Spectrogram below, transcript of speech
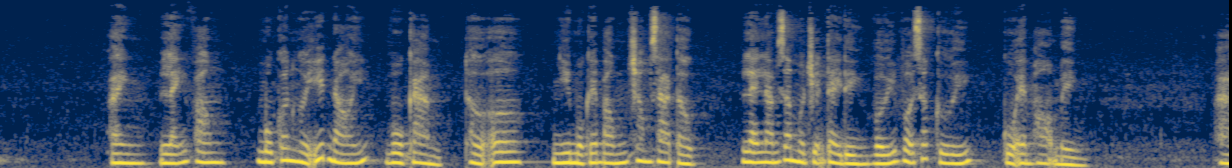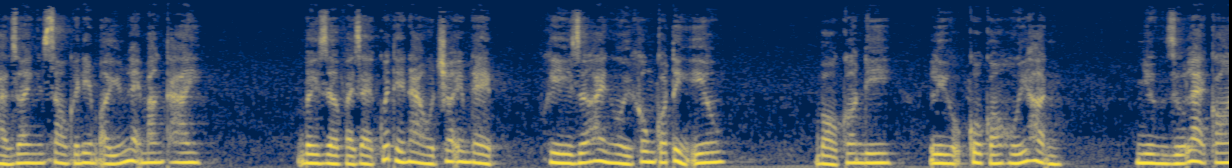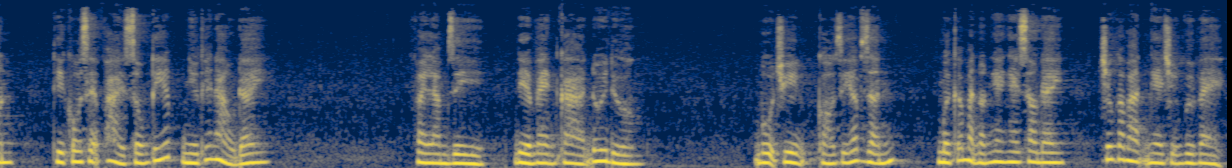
Anh, Lãnh Phong, một con người ít nói, vô cảm, thở ơ, như một cái bóng trong gia tộc, lại làm ra một chuyện tày đình với vợ sắp cưới của em họ mình. Hà Doanh sau cái đêm ấy lại mang thai. Bây giờ phải giải quyết thế nào cho em đẹp khi giữa hai người không có tình yêu? Bỏ con đi, liệu cô có hối hận? Nhưng giữ lại con thì cô sẽ phải sống tiếp như thế nào đây? Phải làm gì để vẹn cả đôi đường? Bộ truyện có gì hấp dẫn? Mời các bạn đón nghe ngay sau đây. Chúc các bạn nghe chuyện vui vẻ.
